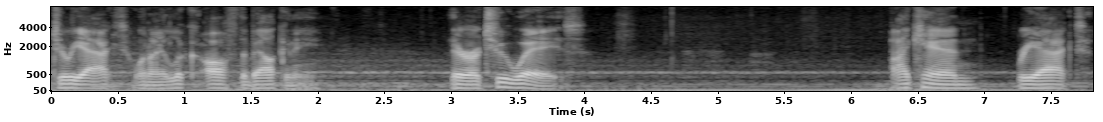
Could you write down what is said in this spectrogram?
to react when I look off the balcony? There are two ways. I can react,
